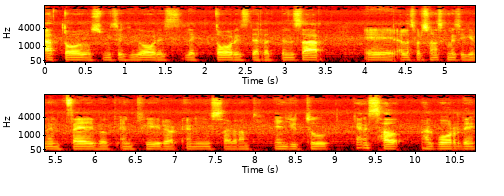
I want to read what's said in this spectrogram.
A todos mis seguidores, lectores de Red Pensar, eh, a las personas que me siguen en Facebook, en Twitter, en Instagram, en YouTube, que han estado al borde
